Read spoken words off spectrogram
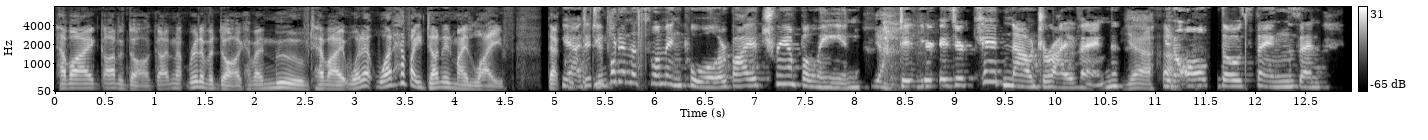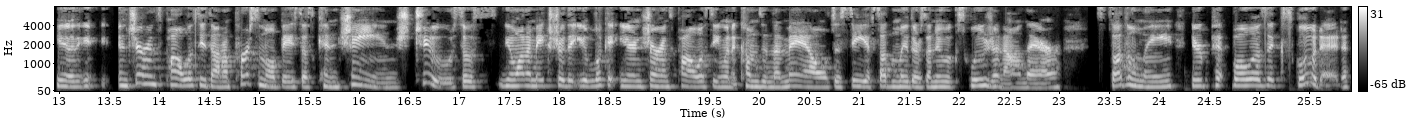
have I got a dog, gotten rid of a dog? Have I moved? Have I what? What have I done in my life that? Yeah. Did you put in the swimming pool? Or buy a trampoline? Yeah. Did your is your kid now driving? Yeah. You know, all those things. And, you know, the insurance policies on a personal basis can change too. So you want to make sure that you look at your insurance policy when it comes in the mail to see if suddenly there's a new exclusion on there. Suddenly your pit bull is excluded.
